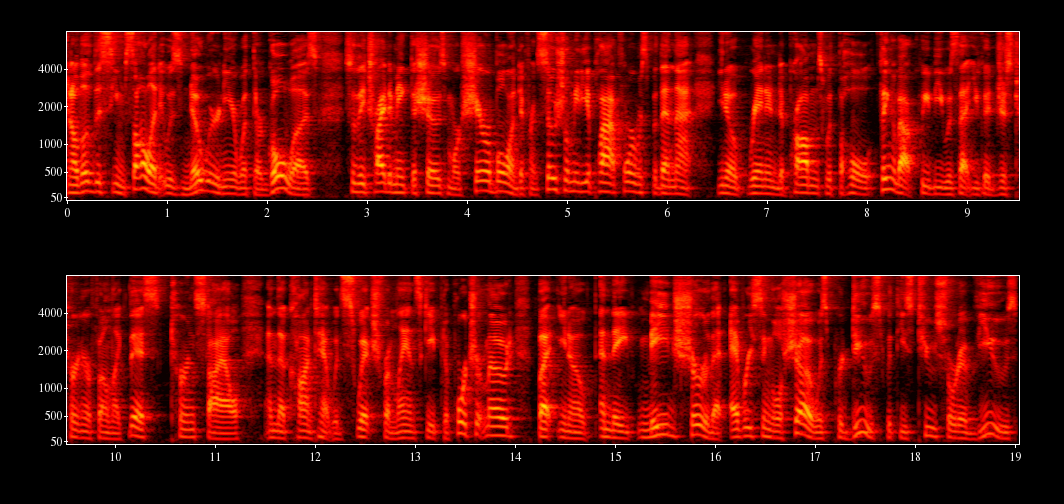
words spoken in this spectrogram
and although this seemed solid, it was nowhere near what their goal was. So they tried to make the shows more shareable on different social media platforms, but then that, you know, ran into problems with the whole thing about Quibi was that you could just turn your phone like this, Turnstyle, and the content would switch from landscape to portrait mode. But, you know, and they made sure that every single show was produced with these two sort of views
